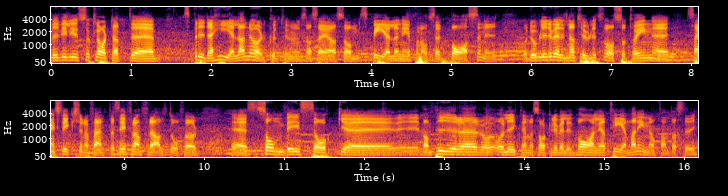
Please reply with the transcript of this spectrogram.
vi vill ju såklart att eh, sprida hela nördkulturen så att säga som spelen är på något sätt basen i. Och då blir det väldigt naturligt för oss att ta in eh, science fiction och fantasy framförallt då för eh, zombies och eh, vampyrer och, och liknande saker är väldigt vanliga teman inom fantastik.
